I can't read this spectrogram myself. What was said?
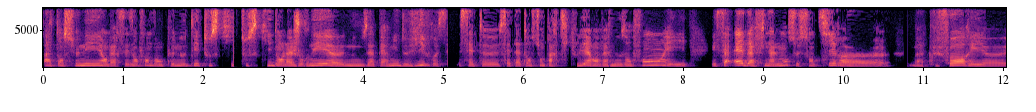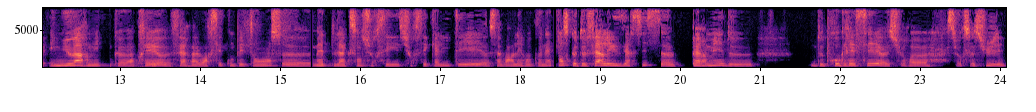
attentionné envers ses enfants ben, on peut noter tout ce qui tout ce qui dans la journée nous a permis de vivre cette, cette attention particulière envers nos enfants et, et ça aide à finalement se sentir bah, plus fort et, et, mieux armé. Donc après faire valoir ses compétences mettre l'accent sur ses sur ses qualités savoir les reconnaître. Je pense que de faire l'exercice permet de de progresser euh, sur, euh, sur ce sujet.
